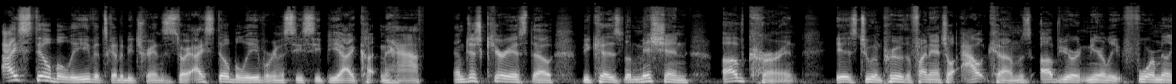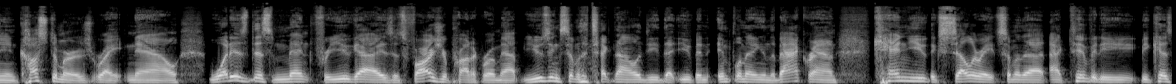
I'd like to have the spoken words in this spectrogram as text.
I still believe it's going to be transitory. I still believe we're going to see CPI cut in half. I'm just curious though, because the mission of Current is to improve the financial outcomes of your nearly 4 million customers right now. What is this meant for you guys as far as your product roadmap using some of the technology that you've been implementing in the background? Can you accelerate some of that activity? Because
